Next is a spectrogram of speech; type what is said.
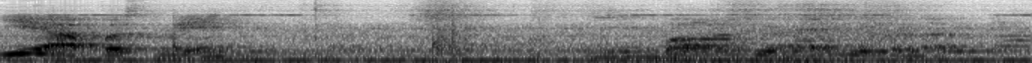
ये आपस में तीन बांड जो है, ये बनाते हैं।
